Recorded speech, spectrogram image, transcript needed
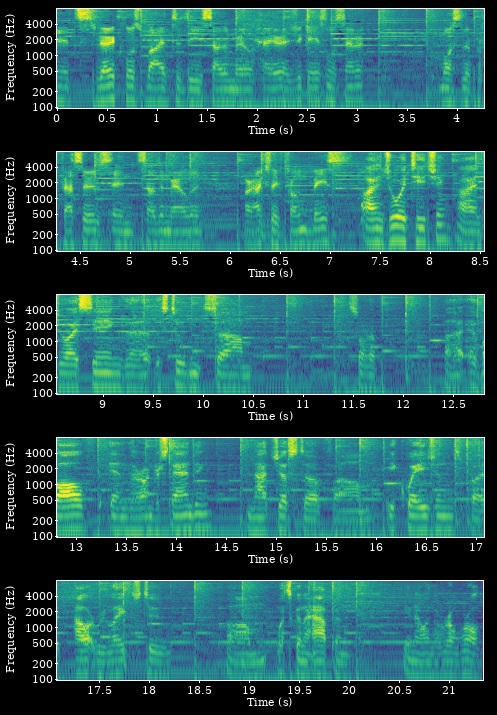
It's very close by to the Southern Maryland Higher Educational Center. Most of the professors in Southern Maryland are actually from the base. I enjoy teaching. I enjoy seeing the, the students um, sort of uh, evolve in their understanding, not just of um, equations, but how it relates to um, what's going to happen, you know, in the real world.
